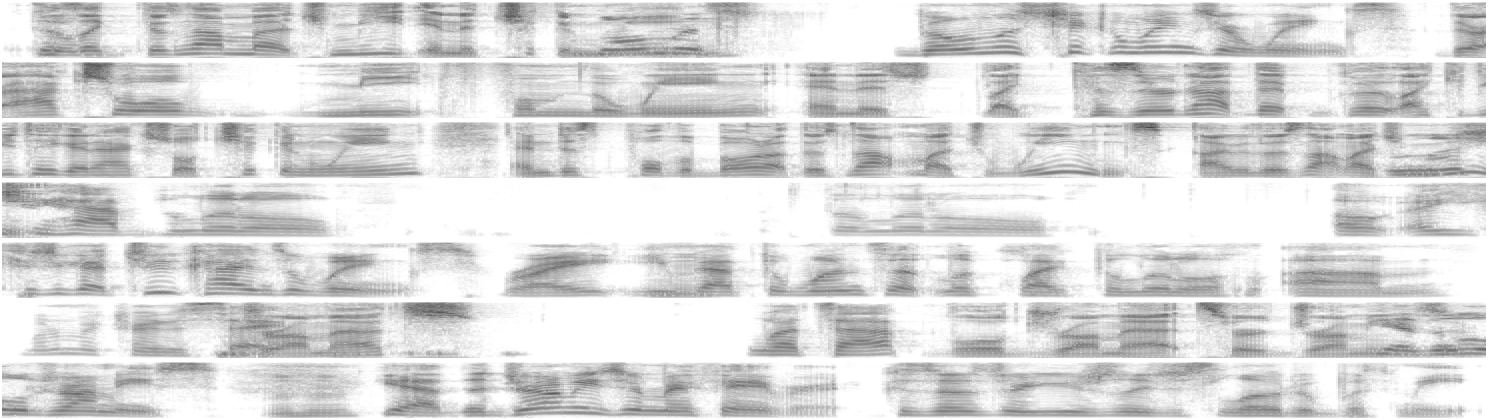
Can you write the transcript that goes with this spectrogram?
Because like there's not much meat in a chicken wing. boneless boneless chicken wings or wings? They're actual meat from the wing, and it's like because they're not that. Like if you take an actual chicken wing and just pull the bone out, there's not much wings. I mean, there's not much Unless meat. you have the little, the little. Oh, because you got two kinds of wings, right? You've Mhm. got the ones that look like the little. Um, what am I trying to say? drumettes, What's up? little drumettes or drummies. Yeah, the little drummies. Mhm. Yeah, the drummies are my favorite because those are usually just loaded with meat,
